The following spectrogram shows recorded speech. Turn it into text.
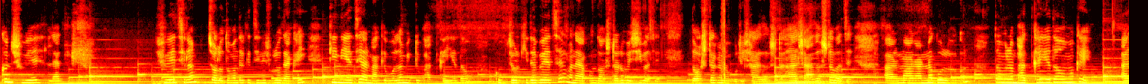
অনেকক্ষণ শুয়ে ল্যাদ শুয়েছিলাম। চলো তোমাদেরকে জিনিসগুলো দেখাই। কি নিয়েছি? আর মাকে বললাম একটু ভাত খাইয়ে দাও। খুব জোর খিদে পেয়েছে। মানে এখন দশটারও বেশি বাজে। দশটা কেন বলি? সাড়ে দশটা। হ্যাঁ সাড়ে দশটা বাজে। আর মা রান্না করল এখন। তো আমি বললাম, ভাত খাইয়ে দাও আমাকে। আর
